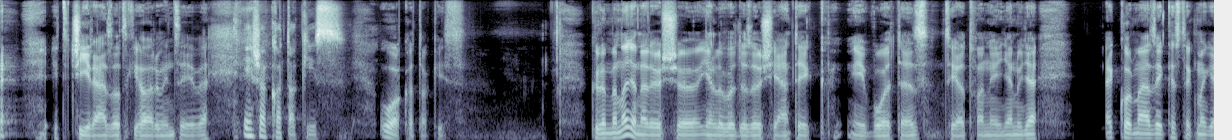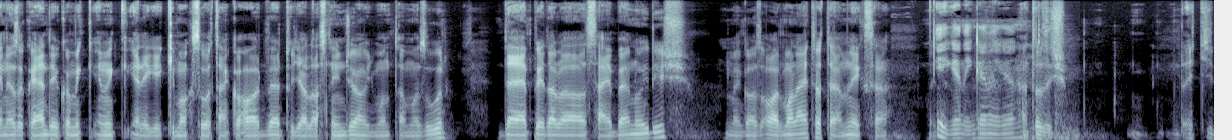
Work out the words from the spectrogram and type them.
Itt csírázott ki 30 éve. És a Katakis. Ó, a Katakis. Különben nagyon erős ilyen lövöldözős játék év volt ez C64-en. Ugye ekkor már azért kezdtek megjelenni azok a játékok, amik, amik eléggé kimaxolták a hardvert, ugye a Last Ninja, ahogy mondtam az úr, de például a Cybernoid is, meg az Armalite-ra, te emlékszel? Igen, igen, igen. Hát az is egy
